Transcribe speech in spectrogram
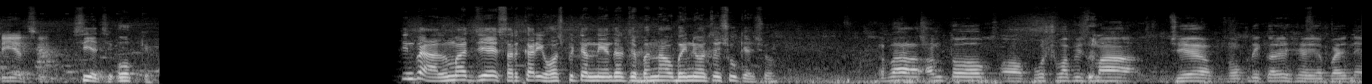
CHC CHC okay. નીતિનભાઈ હાલમાં જે સરકારી હોસ્પિટલની અંદર જે બનાવ બન્યો છે શું કહેશો? આમ તો પોસ્ટ ઓફિસમાં જે નોકરી કરે છે એ ભાઈને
